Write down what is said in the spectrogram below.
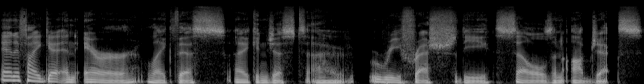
and if I get an error like this, I can just uh, refresh the cells and objects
